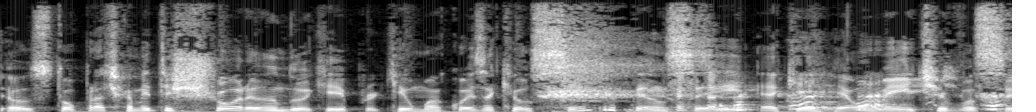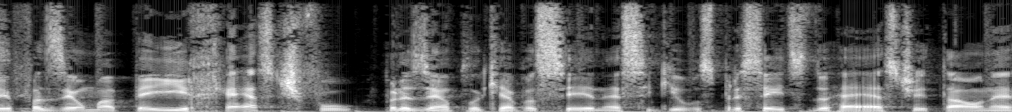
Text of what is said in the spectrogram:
Eu estou praticamente chorando aqui, porque uma coisa que eu sempre pensei é que realmente você fazer uma API RESTful, por exemplo, que é você né, seguir os preceitos do REST e tal, né?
